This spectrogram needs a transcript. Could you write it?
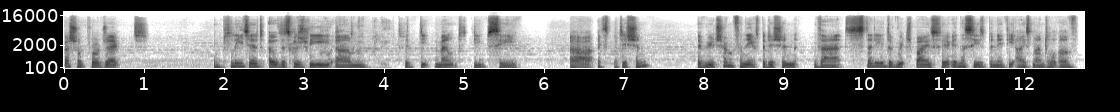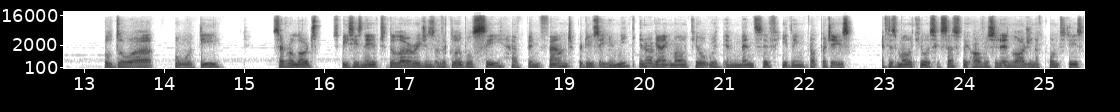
Special project completed. Oh, this was the um the deep, Mount Deep Sea uh, expedition. They returned from the expedition that studied the rich biosphere in the seas beneath the ice mantle of Buldora 4D. Several large species native to the lower regions of the global sea have been found to produce a unique inorganic molecule with immense healing properties. If this molecule is successfully harvested in large enough quantities,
